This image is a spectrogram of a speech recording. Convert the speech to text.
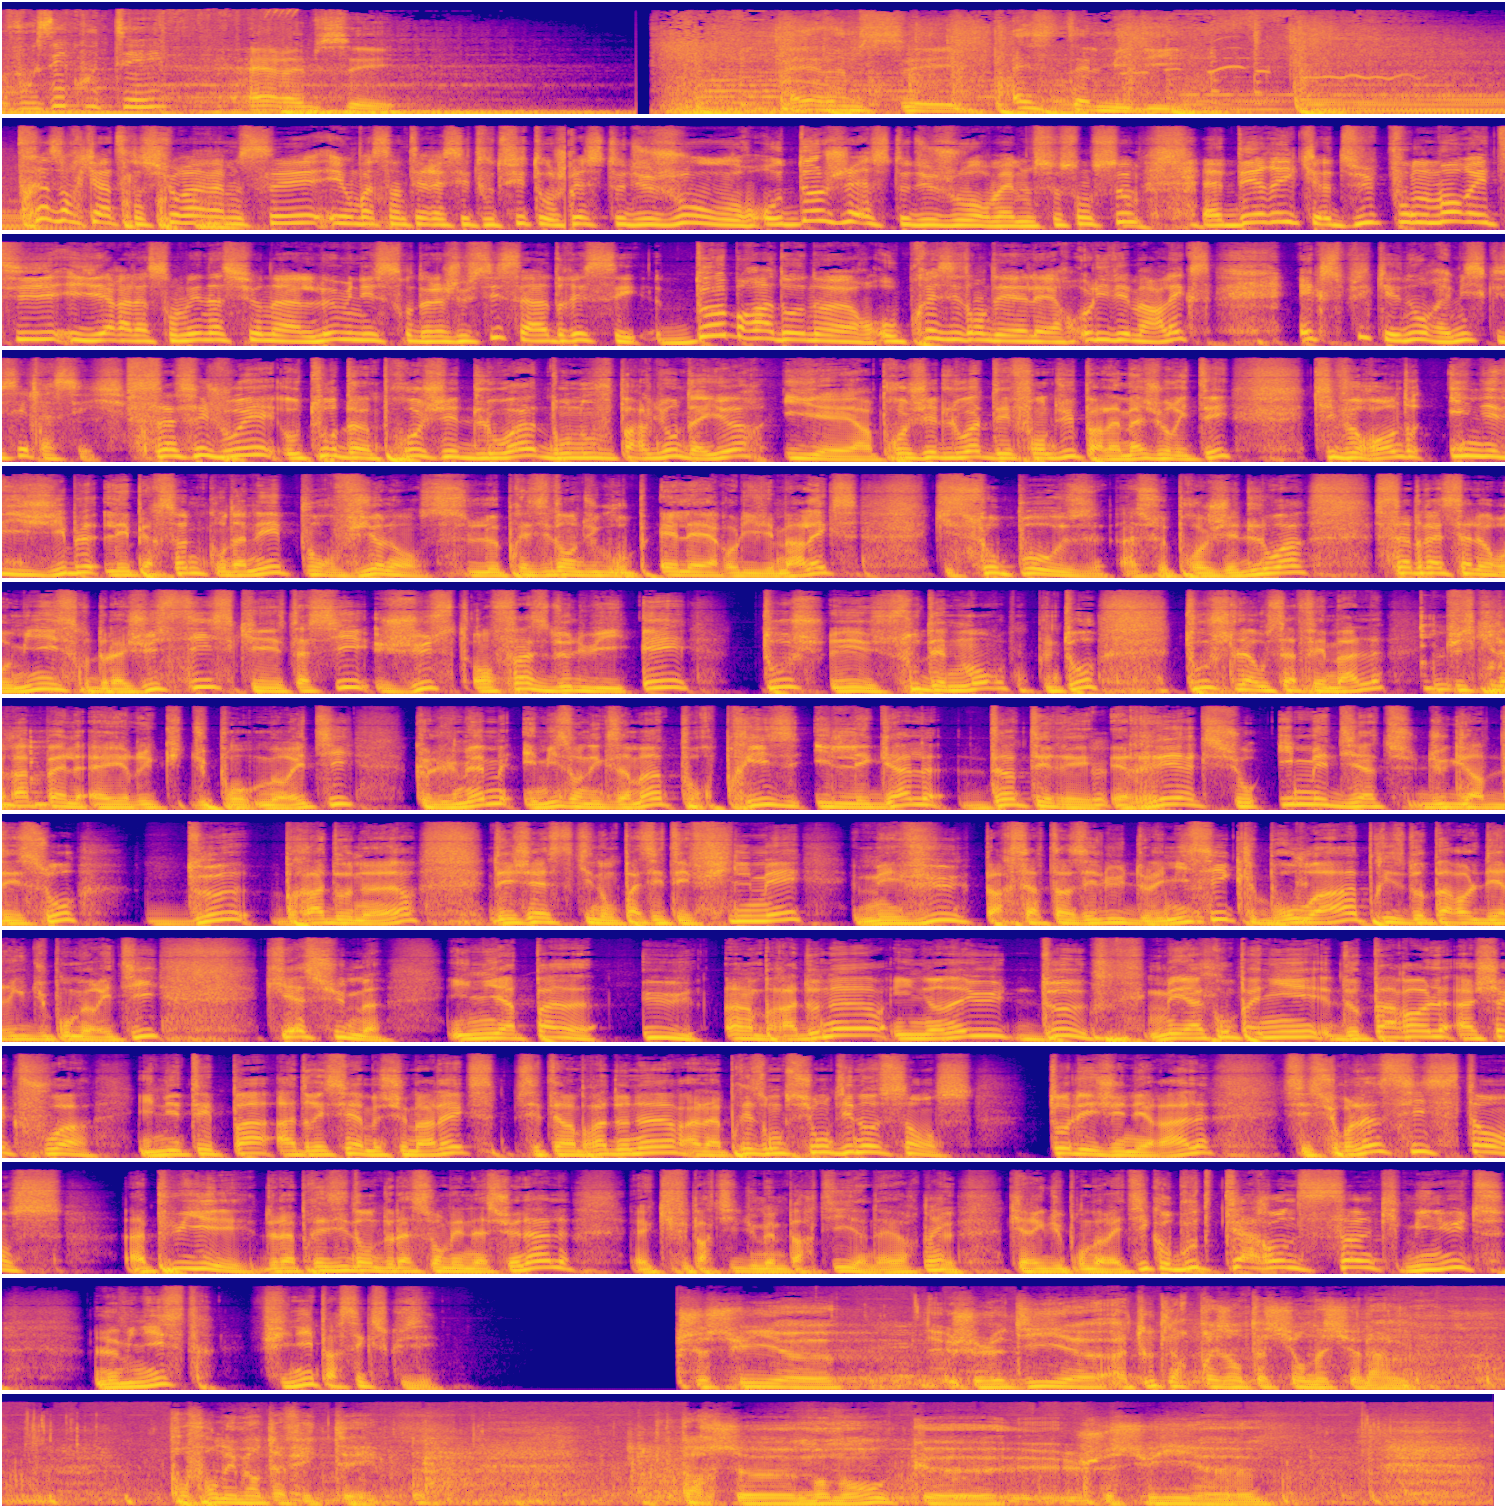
Vous écoutez RMC. RMC, Estelle Midi. 13h04 sur RMC et on va s'intéresser tout de suite aux gestes du jour, aux deux gestes du jour même. Ce sont ceux d'Éric Dupont-Moretti. Hier à l'Assemblée nationale, le ministre de la Justice a adressé deux bras d'honneur au président des LR, Olivier Marlex. Expliquez-nous, Rémi, ce qui s'est passé. Ça s'est joué autour d'un projet de loi dont nous vous parlions d'ailleurs hier. Un projet de loi défendu par la majorité qui veut rendre inéligibles les personnes condamnées pour violence. Le président du groupe LR, Olivier Marlex, qui s'oppose à ce projet de loi, s'adresse alors au ministre de la Justice qui est assis juste en face de lui et touche, et soudainement plutôt, touche là où ça fait mal, puisqu'il rappelle à Éric Dupont-Moretti que lui-même est mis en examen pour prise illégale d'intérêt. Réaction immédiate du garde des Sceaux, deux bras d'honneur, des gestes qui n'ont pas été filmés, mais vus par certains élus de l'hémicycle. Brouhaha, prise de parole d'Éric Dupont-Moretti, qui assume. Il n'y a pas eu un bras d'honneur, il y en a eu deux, mais accompagné de paroles à chaque fois. Il n'était pas adressé à Monsieur Marlex, c'était un bras d'honneur à la présomption d'innocence. Tollé général, c'est sur l'insistance appuyée de la présidente de l'Assemblée nationale, euh, qui fait partie du même parti hein, d'ailleurs Ouais. qu'Éric Dupond-Moretti, qu'au bout de 45 minutes, le ministre finit par s'excuser. Je suis, euh, je le dis euh, à toute la représentation nationale, profondément affecté par ce moment que je suis euh,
